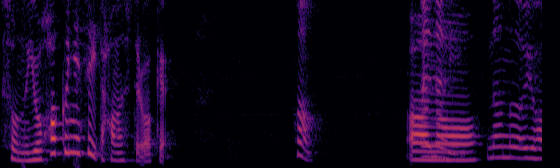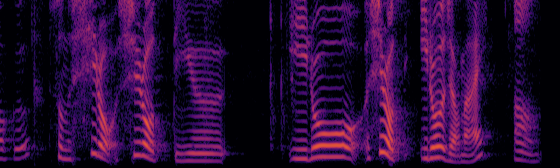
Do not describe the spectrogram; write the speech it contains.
その余白について話してるわけ。あはあ。えの何？何の余白？その白白っていう色白って色じゃない？うん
